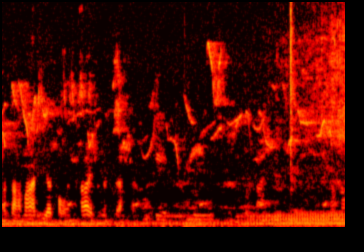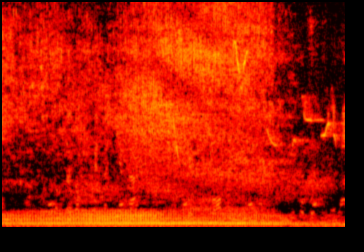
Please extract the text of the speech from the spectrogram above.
มันสามารถที่จะถอนได้ โอเคดูที่กฎหมายแต่ต้องเป็นตะเกียงนะขอไม่ได้ที่กฎหมายไม่ได้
